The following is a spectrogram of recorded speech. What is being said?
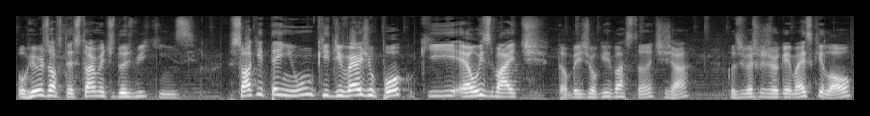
o Heroes of the Storm é de 2015. Só que tem um que diverge um pouco, que é o Smite. Também joguei bastante já. Inclusive acho que eu joguei mais que LoL.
